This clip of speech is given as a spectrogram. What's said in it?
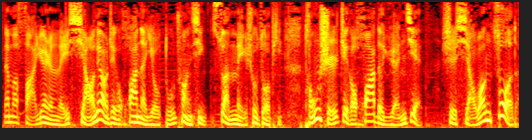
那么法院认为小廖这个花呢有独创性，算美术作品。同时，这个花的原件是小汪做的，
